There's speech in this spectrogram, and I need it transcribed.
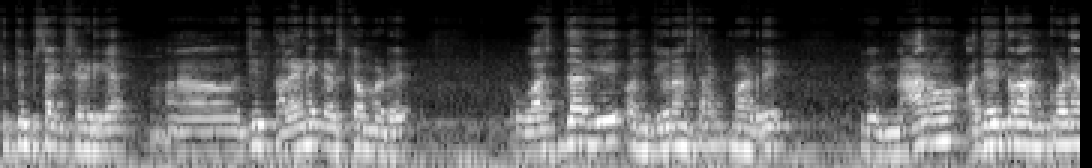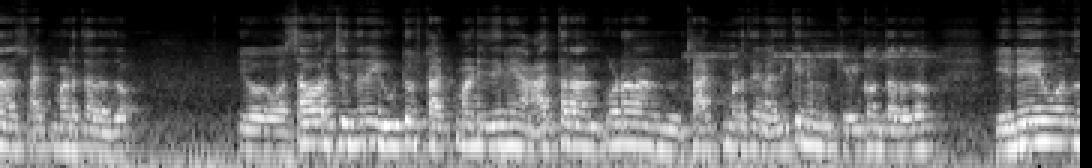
ಕಿತ್ತು ಬಿಸಾಕಿ ಸೈಡ್ಗೆ ಜಿ, ತಲೆನೇ ಕೆಡ್ಸ್ಕೊಂಬಿಡ್ರಿ. ಹೊಸ್ದಾಗಿ ಒಂದು ಜೀವನ ಸ್ಟಾರ್ಟ್ ಮಾಡಿರಿ. ಇವಾಗ ನಾನು ಅದೇ ಥರ ಅಂದ್ಕೊಂಡೆ ನಾನು ಸ್ಟಾರ್ಟ್ ಮಾಡ್ತಾ ಇರೋದು. ಇವಾಗ ಹೊಸ ವರ್ಷದಿಂದನೇ ಯೂಟ್ಯೂಬ್ ಸ್ಟಾರ್ಟ್ ಮಾಡಿದ್ದೀನಿ, ಆ ಥರ ಅಂದ್ಕೊಂಡು ನಾನು ಸ್ಟಾರ್ಟ್ ಮಾಡ್ತೀನಿ. ಅದಕ್ಕೆ ನಿಮ್ಗೆ ಕೇಳ್ಕೊತಾ ಇರೋದು. ಏನೇ ಒಂದು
